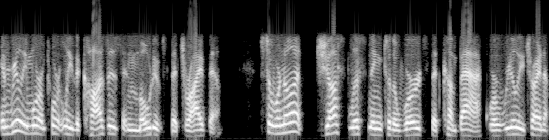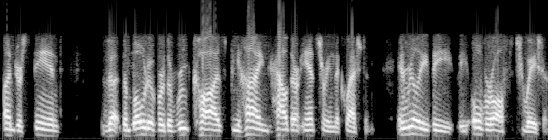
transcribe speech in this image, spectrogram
And really, more importantly, the causes and motives that drive them. So we're not just listening to the words that come back. We're really trying to understand the, the motive or the root cause behind how they're answering the question and really the, the overall situation.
